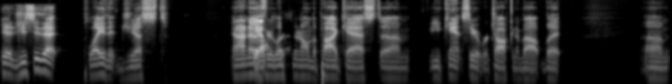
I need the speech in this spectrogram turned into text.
Yeah, did you see that play that just? And I know yeah. if you're listening on the podcast, um, you can't see what we're talking about, but um,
